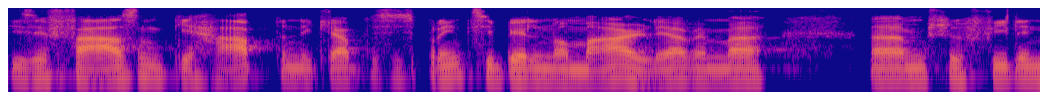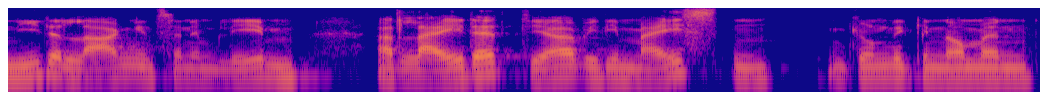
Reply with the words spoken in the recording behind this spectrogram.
diese Phasen gehabt und ich glaube, das ist prinzipiell normal, ja, wenn man ähm, schon viele Niederlagen in seinem Leben erleidet, ja, wie die meisten im Grunde genommen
